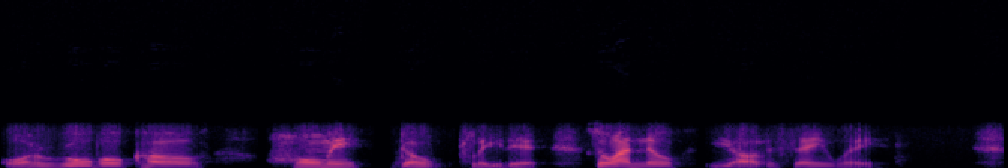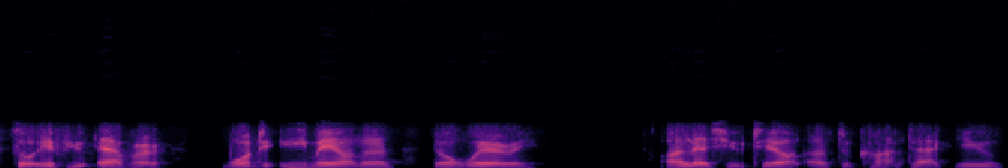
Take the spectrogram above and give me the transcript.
or robocalls. Homie, don't play that. So I know y'all the same way. So if you ever want to email us, don't worry. Unless you tell us to contact you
